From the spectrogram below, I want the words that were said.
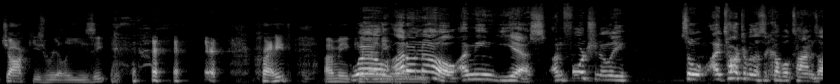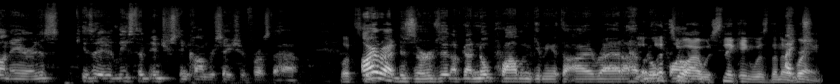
jockey's really easy, right? I mean, well, anyone... I don't know. I mean, yes, unfortunately. So I talked about this a couple times on air, and this is at least an interesting conversation for us to have. Let's IRAD deserves it. I've got no problem giving it to IRAD. I have yeah, no that's problem. That's who I was thinking was the no brain.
